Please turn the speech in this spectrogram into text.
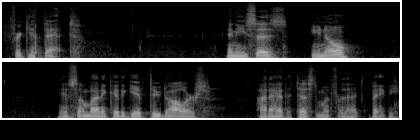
forget that. And he says, You know, if somebody could have give two dollars, I'd have had a testament for that baby.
